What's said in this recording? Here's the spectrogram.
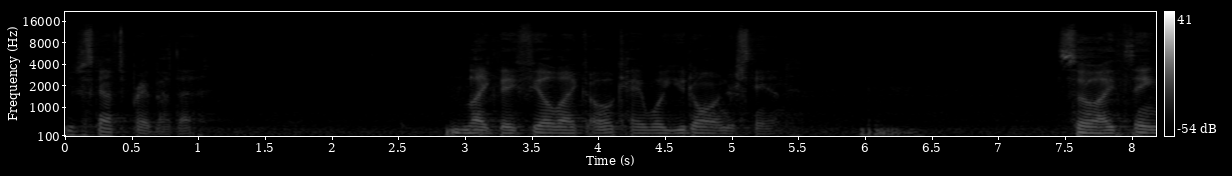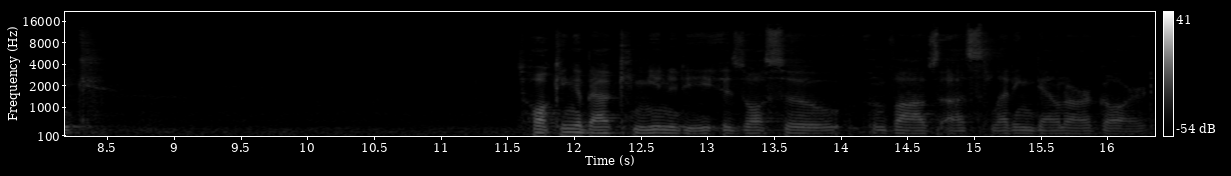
you're just gonna have to pray about that." Mm. Like they feel like, oh, "Okay, well, you don't understand." Mm. So I think talking about community is also involves us letting down our guard.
